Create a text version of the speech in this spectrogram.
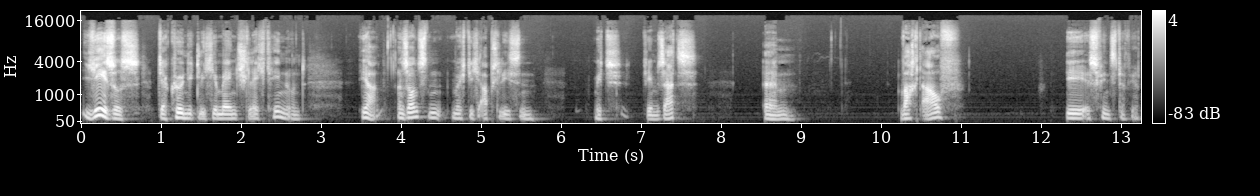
Jesus, der königliche Mensch schlechthin. Und ja, ansonsten möchte ich abschließen mit dem Satz, ähm, wacht auf, ehe es finster wird.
